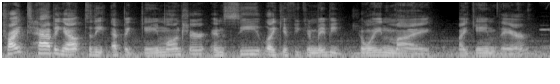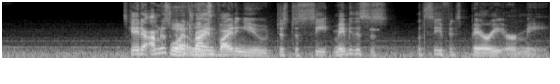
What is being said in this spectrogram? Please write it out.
try tabbing out to the Epic Game Launcher and see like if you can maybe join my my game there. Skata, I'm just gonna try let's- inviting you just to see. Maybe this is. Let's see if it's Barry or me.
